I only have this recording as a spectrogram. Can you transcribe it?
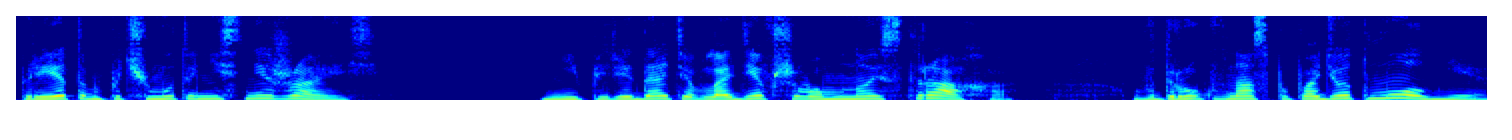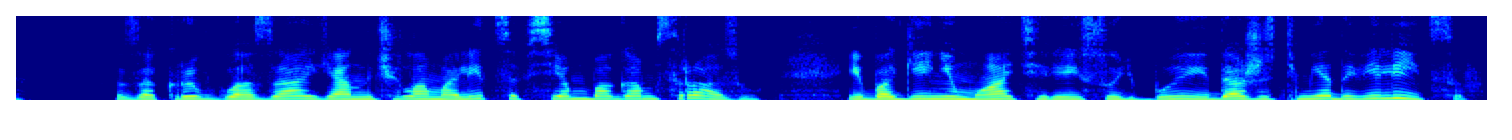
при этом почему-то не снижаясь. Не передать овладевшего мной страха. Вдруг в нас попадет молния. Закрыв глаза, я начала молиться всем богам сразу, и богине матери, и судьбы, и даже тьме довелицев.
